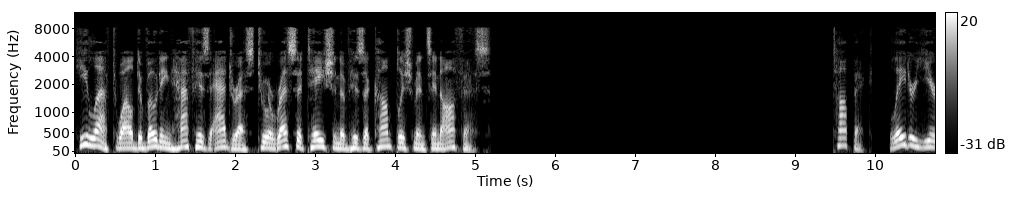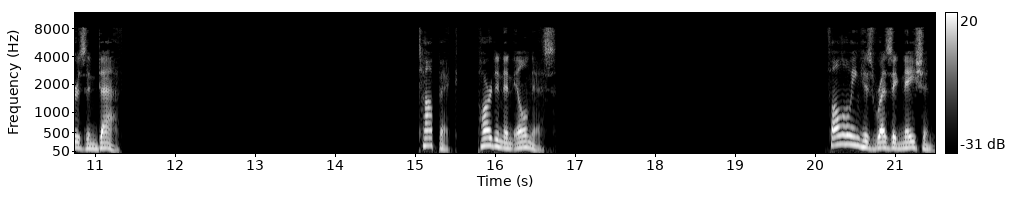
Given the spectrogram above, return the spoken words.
He left while devoting half his address to a recitation of his accomplishments in office. Later years and death Pardon and illness Following his resignation,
